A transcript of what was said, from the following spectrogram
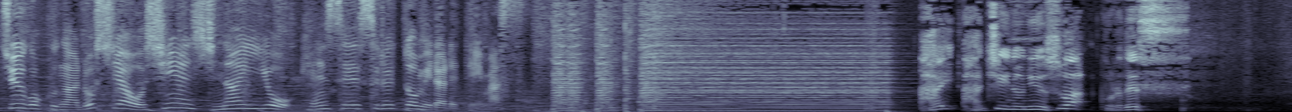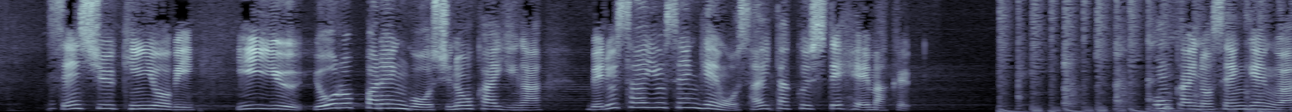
中国がロシアを支援しないよう牽制するとみられています。はい、8位のニュースはこれです。先週金曜日、EU ヨーロッパ連合首脳会議がベルサイユ宣言を採択して閉幕。今回の宣言は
